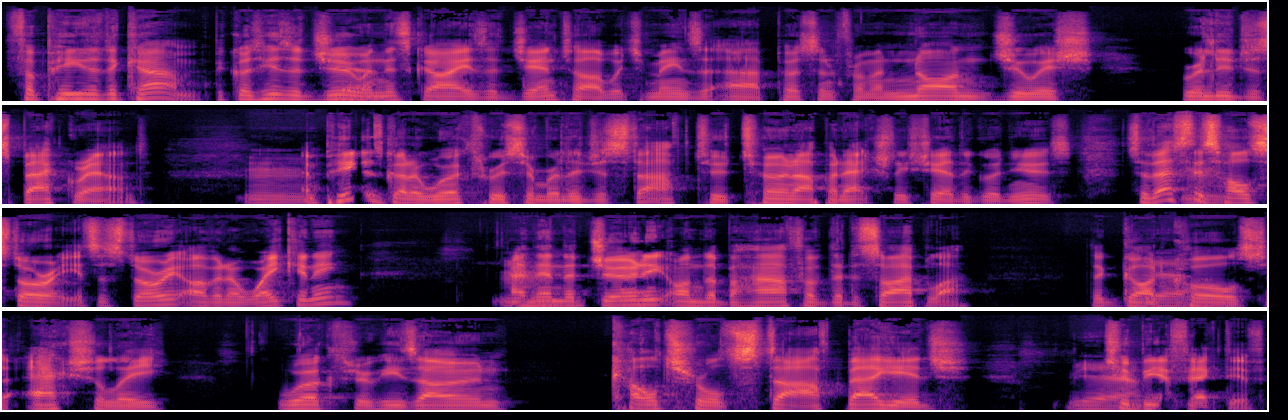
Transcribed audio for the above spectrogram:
for Peter to come because he's a Jew yeah. and this guy is a Gentile, which means a person from a non Jewish religious background. Mm. And Peter's got to work through some religious stuff to turn up and actually share the good news. So that's mm. this whole story. It's a story of an awakening mm. and then mm. the journey on the behalf of the discipler that God yeah. calls to actually work through his own cultural stuff, baggage, yeah. to be effective.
